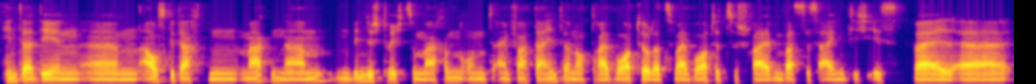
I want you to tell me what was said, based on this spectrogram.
hinter den ähm, ausgedachten Markennamen einen Bindestrich zu machen und einfach dahinter noch drei Worte oder zwei Worte zu schreiben, was das eigentlich ist. Weil äh,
